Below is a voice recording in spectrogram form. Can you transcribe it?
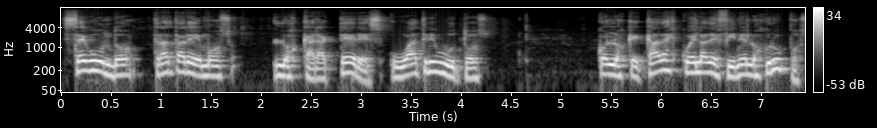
Segundo, trataremos los caracteres u atributos con los que cada escuela define los grupos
